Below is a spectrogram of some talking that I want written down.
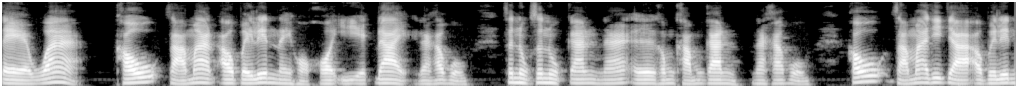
แต่ว่าเขาสามารถเอาไปเล่นในหอคอย EX ได้นะครับผม สนุกสนุกกันนะเออขำๆกันนะครับผมเขาสามารถที่จะเอาไปเล่น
